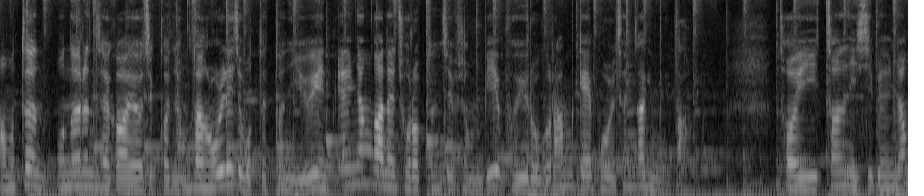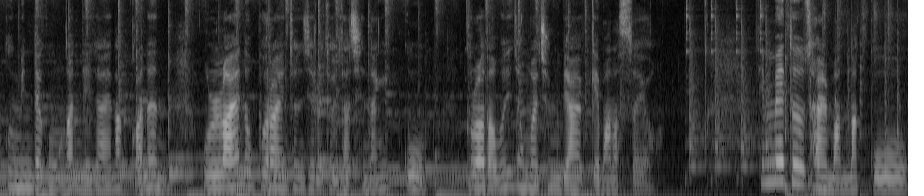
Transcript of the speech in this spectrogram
아무튼 오늘은 제가 여지껏 영상을 올리지 못했던 이유인 1년간의 졸업 전시 준비 브이로그를 함께 볼 생각입니다 저희 2021년 국민대 공간 디자인 학과는 온라인, 오프라인 전시를 둘 다 진행했고 그러다 보니 정말 준비할 게 많았어요. 팀메이트도 잘 만났고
